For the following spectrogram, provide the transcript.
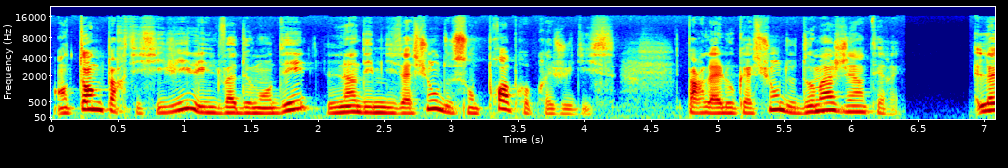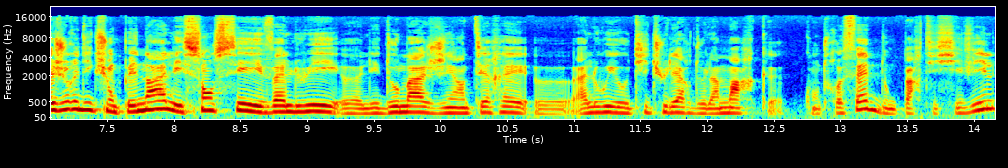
en tant que partie civile, il va demander l'indemnisation de son propre préjudice par l'allocation de dommages et intérêts. La juridiction pénale est censée évaluer euh, les dommages et intérêts euh, alloués au titulaire de la marque contrefaite, donc partie civile,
